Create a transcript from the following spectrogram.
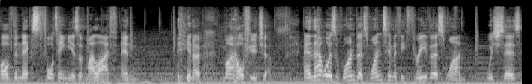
of the next 14 years of my life and you know, my whole future. And that was one verse, 1 Timothy 3, verse 1, which says,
